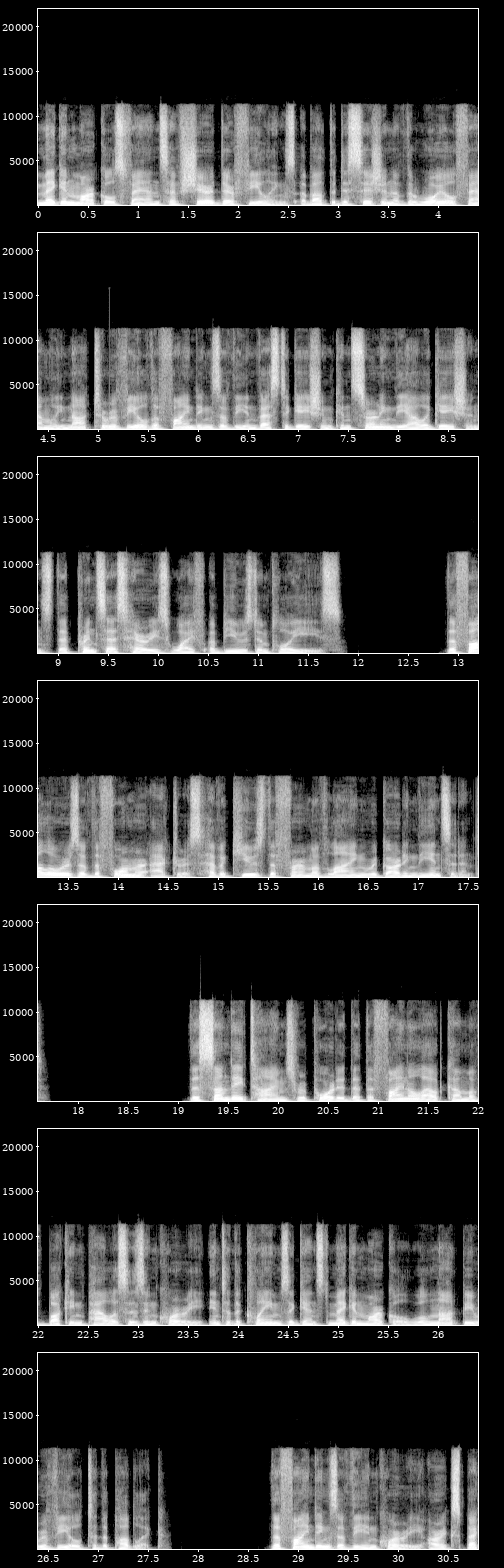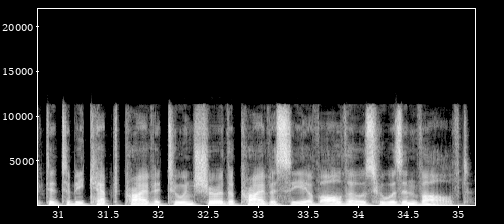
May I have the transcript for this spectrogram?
Meghan Markle's fans have shared their feelings about the decision of the royal family not to reveal the findings of the investigation concerning the allegations that Princess Harry's wife abused employees. The followers of the former actress have accused the firm of lying regarding the incident. The Sunday Times reported that the final outcome of Buckingham Palace's inquiry into the claims against Meghan Markle will not be revealed to the public. The findings of the inquiry are expected to be kept private to ensure the privacy of all those who was involved.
